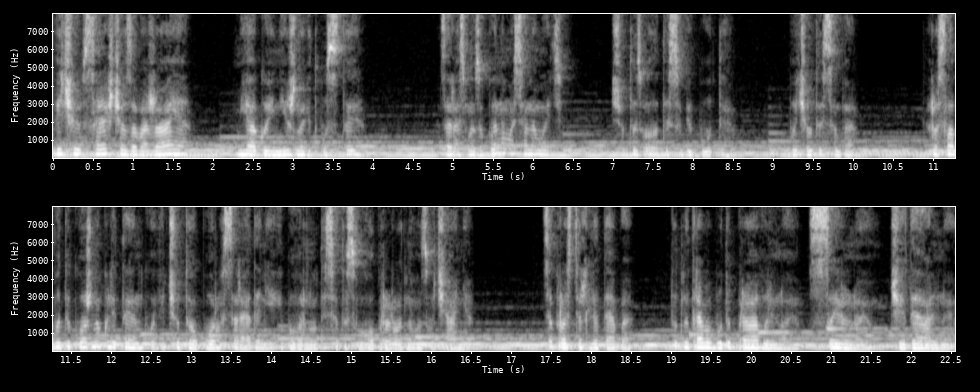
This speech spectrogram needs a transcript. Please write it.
Відчуй все, що заважає, м'яко і ніжно відпусти. Зараз ми зупинимося на мить, щоб дозволити собі бути, почути себе, розслабити кожну клітинку, відчути опору всередині і повернутися до свого природного звучання. Це простір для тебе. Тут не треба бути правильною, сильною чи ідеальною.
